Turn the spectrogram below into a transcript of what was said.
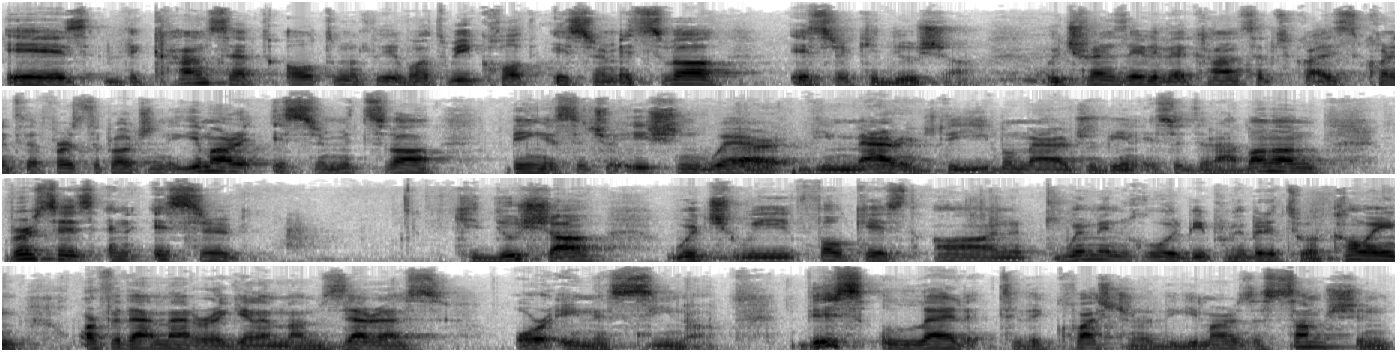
is the concept ultimately of what we called Isra Mitzvah, Isra Kedusha. We translated the concept according to the first approach in the Gemara, Isra Mitzvah being a situation where the marriage, the Yibum marriage would be an Isra Derabanan versus an Isra Kedusha, which we focused on women who would be prohibited to a Kohen, or for that matter, again, a Mamzeres, or a Nesina. This led to the question, or the Gemara's assumption,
